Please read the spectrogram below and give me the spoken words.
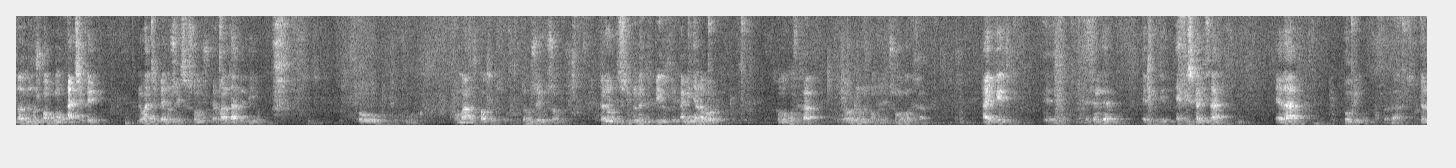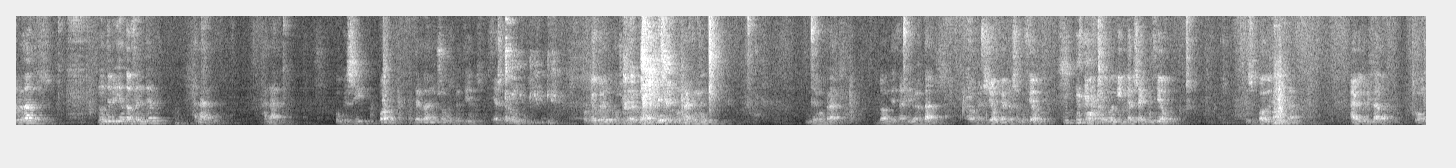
donde nos pon como HP. no HP non sei se somos hermandade, tío, ou humanos pobres, eu non sei o que somos. Pero eu simplemente pido que a miña labor como concejal, a labor non nos convenimos, como concejal, hai que eh, defender, é dicir, é fiscalizar, é dar público as verdades. porque as verdades non deberían de ofender a nadie, a nadie. O que sí pode facer daño son as mentiras e as calumnias. execución que se pode utilizar hai que utilizada con,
